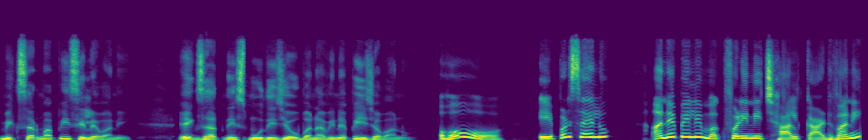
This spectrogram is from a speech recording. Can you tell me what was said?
મિક્સરમાં પીસી લેવાની. એક જાતની સ્મૂધી જેવું બનાવીને પી જવાનું. ઓહ એ પણ સહેલું? અને પેલી મગફળીની છાલ કાઢવાની?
